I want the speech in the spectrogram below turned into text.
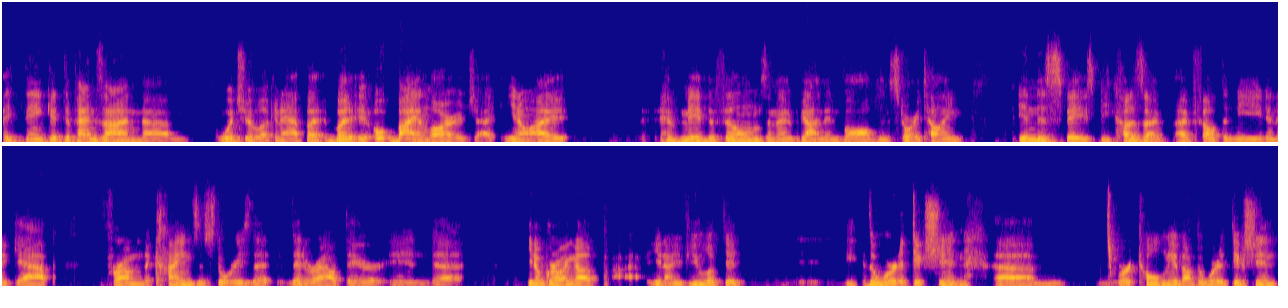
I think it depends on um, what you're looking at, but but it, oh, by and large, I, you know, I have made the films and I've gotten involved in storytelling in this space because I've I've felt the need and a gap from the kinds of stories that that are out there and uh, you know growing up you know if you looked at the word addiction um, or told me about the word addiction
